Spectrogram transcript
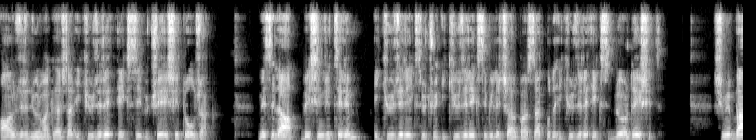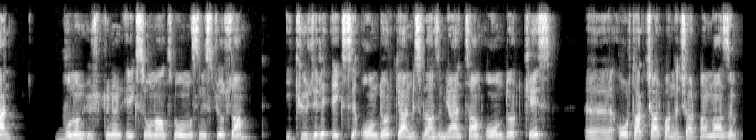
a üzeri diyorum arkadaşlar. 2 üzeri eksi 3'e eşit olacak. Mesela 5. terim 2 üzeri eksi 3'ü 2 üzeri eksi 1 ile çarparsak bu da 2 üzeri eksi 4'e eşit. Şimdi ben bunun üstünün eksi 16'ın olmasını istiyorsam 2 üzeri eksi 14 gelmesi lazım. Yani tam 14 kez e, ortak çarpanla çarpmam lazım.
